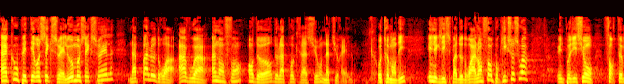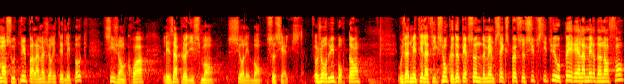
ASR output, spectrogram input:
un couple hétérosexuel ou homosexuel n'a pas le droit à avoir un enfant en dehors de la procréation naturelle. Autrement dit, il n'existe pas de droit à l'enfant pour qui que ce soit. Une position fortement soutenue par la majorité de l'époque, si j'en crois les applaudissements sur les bancs socialistes. Aujourd'hui, pourtant, vous admettez la fiction que deux personnes de même sexe peuvent se substituer au père et à la mère d'un enfant.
